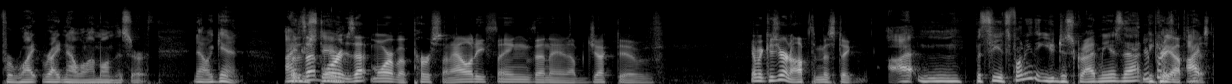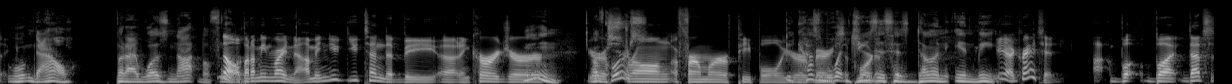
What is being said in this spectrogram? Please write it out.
for right right now while I'm on this earth. Now again, I But is that understand more is that more of a personality thing than an objective? I mean, because you're an optimistic. I, mm, but see it's funny that you describe me as that You're because pretty I- optimistic. well now, but I was not before. No, but I mean, right now, I mean, you you tend to be uh, an encourager. you're of a course. strong affirmer of people. You're because very of what supportive. Jesus has done in me. Yeah, granted, uh, but but that's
